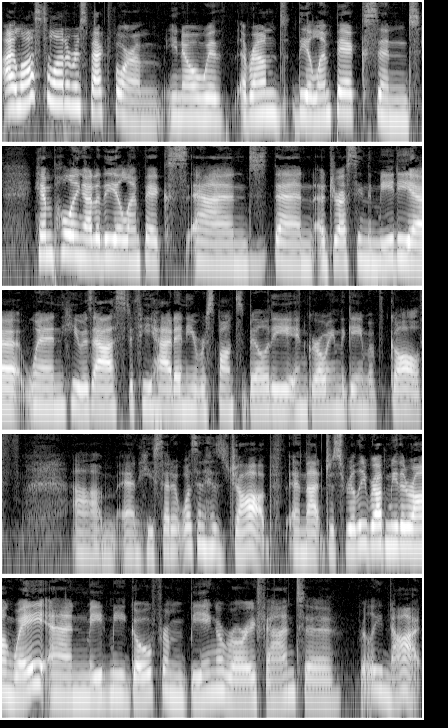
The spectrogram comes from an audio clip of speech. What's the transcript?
I lost a lot of respect for him, you know, with around the Olympics and him pulling out of the Olympics and then addressing the media when he was asked if he had any responsibility in growing the game of golf. Um, and he said it wasn't his job. And that just really rubbed me the wrong way and made me go from being a Rory fan to really not.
